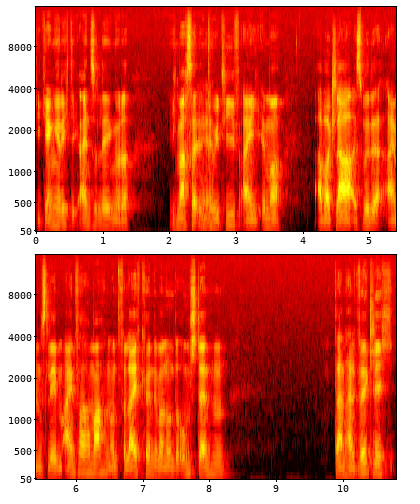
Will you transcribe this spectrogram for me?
die Gänge richtig einzulegen? Oder ich mache es halt ja. intuitiv eigentlich immer. Aber klar, es würde einem das Leben einfacher machen und vielleicht könnte man unter Umständen dann halt wirklich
